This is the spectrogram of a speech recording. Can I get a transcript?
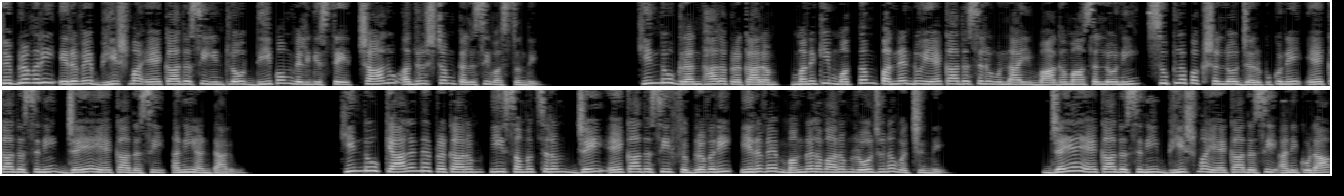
ఫిబ్రవరి ఇరవై భీష్మ ఏకాదశి ఇంట్లో దీపం వెలిగిస్తే చాలు అదృష్టం కలిసి వస్తుంది. హిందూ గ్రంథాల ప్రకారం మనకి మొత్తం పన్నెండు ఏకాదశులు ఉన్నాయి. మాఘమాసంలోని శుక్లపక్షంలో జరుపుకునే ఏకాదశిని జయ ఏకాదశి అని అంటారు. హిందూ క్యాలెండర్ ప్రకారం ఈ సంవత్సరం జై ఏకాదశి ఫిబ్రవరి ఇరవై మంగళవారం రోజున వచ్చింది. జయ ఏకాదశిని భీష్మ ఏకాదశి అని కూడా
